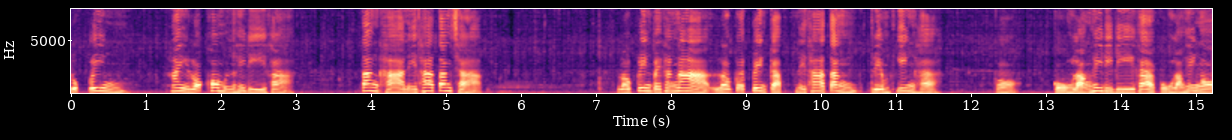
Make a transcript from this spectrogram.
ลูกกลิ้ง ให้ล็อกข้อมือให้ดีค่ะ ตั้งขาในท่าตั้งฉาก เรากลิ้งไปข้างหน้า แล้วก็กลิ้งกลับในท่าตั้งเตรียมกลิ้งค่ะ ก็โกงหลังให้ดีๆ ค่ะโกงหลังให้งอ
